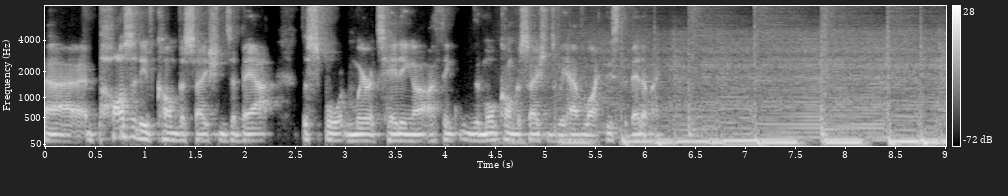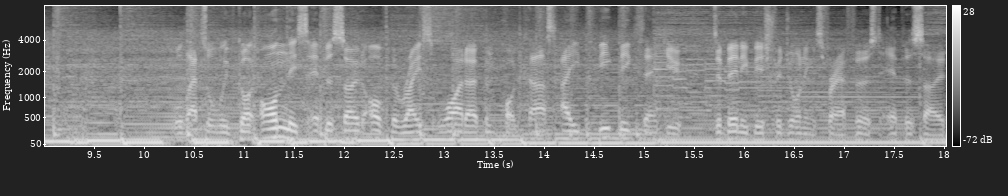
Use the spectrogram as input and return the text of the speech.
uh, positive conversations about the sport and where it's heading. I think the more conversations we have like this, the better, mate. Well, that's all we've got on this episode of the Race Wide Open podcast. A big, big thank you to Bennie Bish for joining us for our first episode.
